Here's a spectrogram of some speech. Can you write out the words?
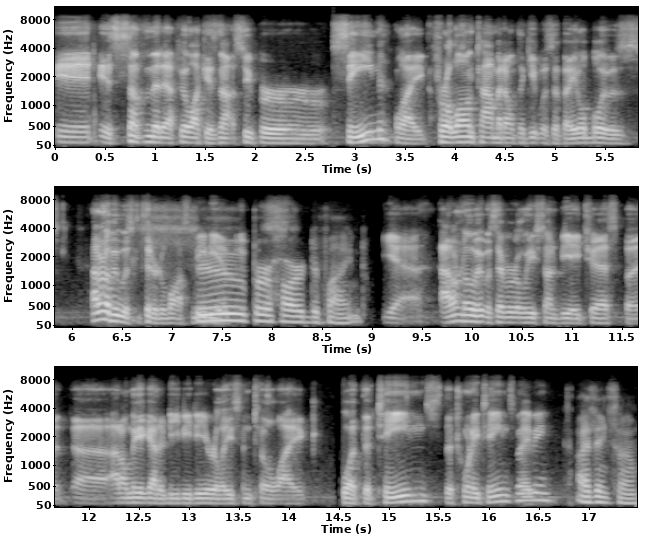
it is something that I feel like is not super seen. Like for a long time, I don't think it was available. It was I don't know if it was considered a lost Super media. Super hard to find. Yeah, I don't know if it was ever released on VHS, but uh, I don't think it got a DVD release until like what the teens, the 20 teens maybe. I think so.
